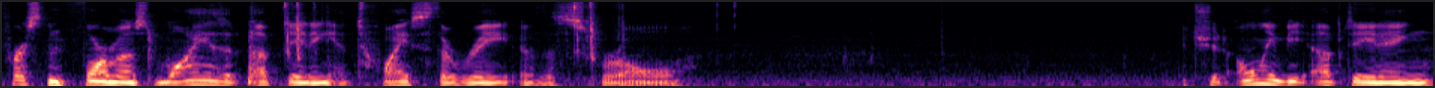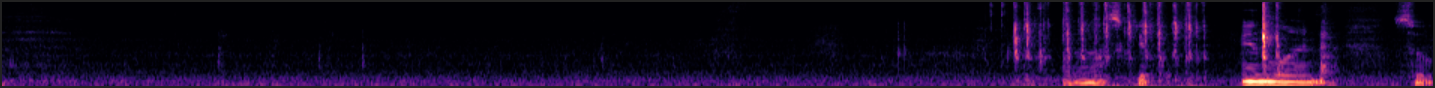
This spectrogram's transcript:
First and foremost, why is it updating at twice the rate of the scroll? It should only be updating uh, skip inline so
